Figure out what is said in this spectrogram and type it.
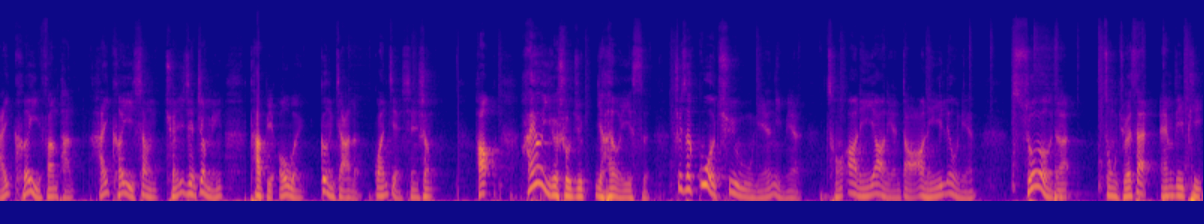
还可以翻盘，还可以向全世界证明他比欧文更加的关键先生。好，还有一个数据也很有意思，就在过去五年里面，从二零一二年到二零一六年，所有的总决赛 MVP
